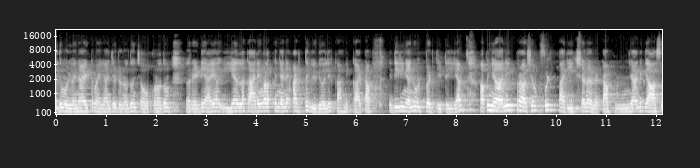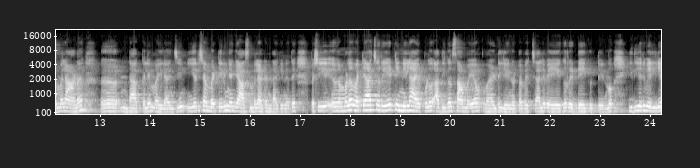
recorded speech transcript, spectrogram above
ഇത് മുഴുവനായിട്ട് മൈലാഞ്ചി ഇടണതും ചോക്കണതും റെഡിയായ ഇല്ല എന്നുള്ള കാര്യങ്ങളൊക്കെ ഞാൻ അടുത്ത വീഡിയോയിൽ കാണിക്കാം ഇതിൽ ഞാൻ ഉൾപ്പെടുത്തിയിട്ടില്ല. അപ്പം ഞാൻ ഇപ്രാവശ്യം ഫുൾ പരീക്ഷണമാണ് കേട്ടോ. ഞാൻ ഗ്യാസുമ്മലാണ് ഉണ്ടാക്കൽ മൈലാഞ്ചിയും ഈ ഒരു ചെമ്പട്ടിയിൽ ഞാൻ ഗ്യാസുമ്മലാണ് ഉണ്ടാക്കിയത്. പക്ഷേ ഈ നമ്മൾ മറ്റേ ആ ചെറിയ ടിന്നിലായപ്പോൾ അധികം സമയം വേണ്ടില്ലേനു കേട്ടോ. വെച്ചാൽ വേഗം റെഡി ആയി കിട്ടിയിരുന്നു. ഇത് ഈ ഒരു വലിയ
